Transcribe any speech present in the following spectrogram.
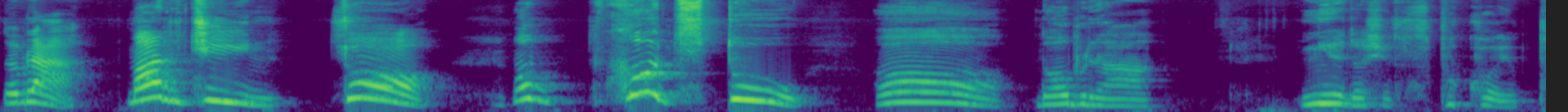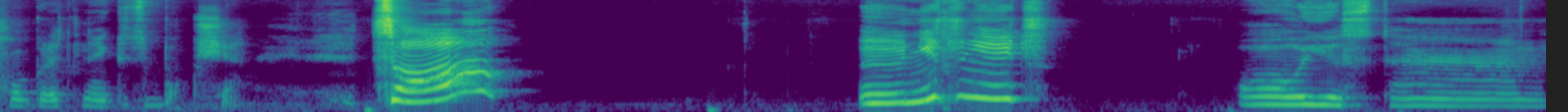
Dobra, Marcin! Co? No chodź tu! O, dobra. Nie da się w spokoju pograć na Xboxie. Co? Y, nic, nic. O, jestem.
